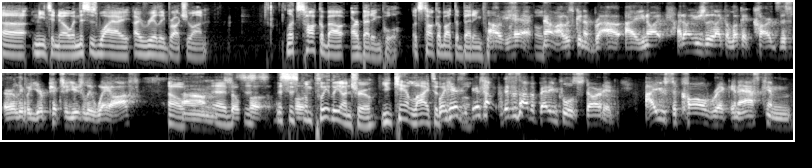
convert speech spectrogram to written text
uh, need to know, and this is why I, I really brought you on. Let's talk about our betting pool. Let's talk about the betting pool. Oh yeah, no, I was gonna. uh, I, you know, I, I don't usually like to look at cards this early, but your picks are usually way off. Oh, Um, uh, so, this is well- this is well- completely untrue. You can't lie to. The here's people. here's how this is how the betting pool started. I used to call Rick and ask him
